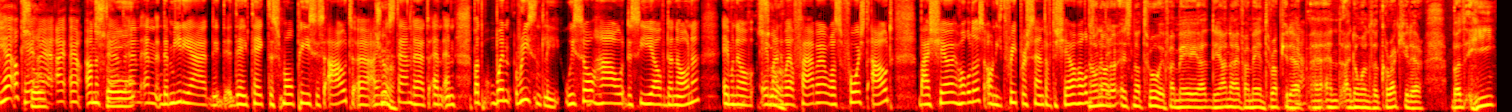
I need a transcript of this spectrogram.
Yeah, okay, so, I, I, understand. So, and, and the media they take the small pieces out. Uh, I sure. understand that. And and but when recently we saw how the CEO of Danone, Emmanuel sure. Emmanuel Faber Faber was forced out by shareholders, only 3% of the shareholders. No, no, no, it's not true. If I may, uh, Diana, if I may interrupt you there, yeah. uh, and I don't want to correct you there, but he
